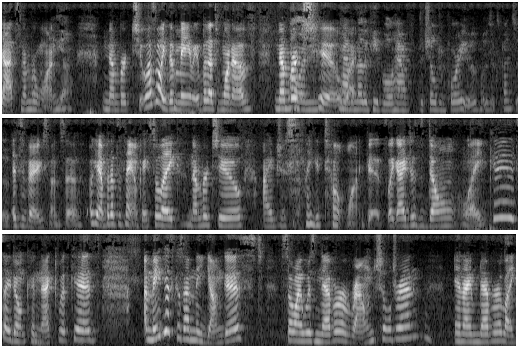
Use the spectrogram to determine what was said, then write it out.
That's number one. Yeah. Number two, well, that's not like the main, but that's one of. Number Well, two, having what? other people have the children for you was expensive. it's very expensive. Okay, but that's the thing. Okay, so like number two, I just like don't want kids. Like I just don't like kids. I don't connect with kids. Uh, maybe it's because I'm the youngest, so I was never around children, and I've never like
